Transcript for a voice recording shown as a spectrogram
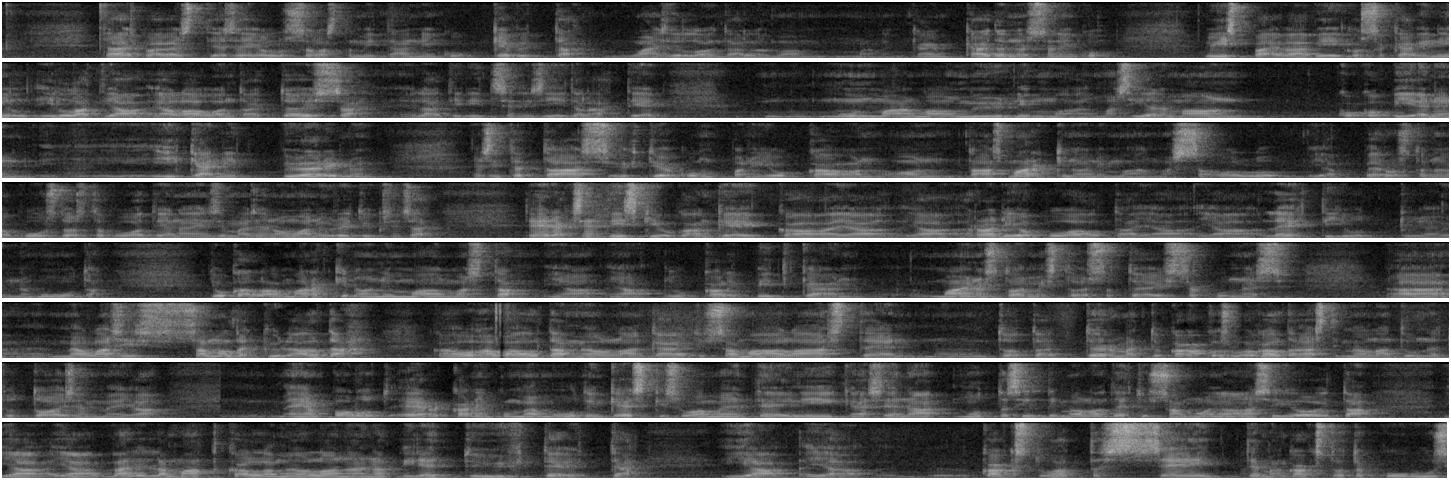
täyspäiväisesti ja se ei ollut sellaista mitään niin kuin kevyttä vain silloin tällöin, vaan mä käytännössä niin kuin viisi päivää viikossa kävin illat ja, ja lauantai töissä, elätin itseni siitä lähtien. Mun maailma on myynnin maailma, siellä mä oon koko pienen ikäni pyörinyt. Ja sitten taas yhtiökumppani Jukka on, on taas markkinoinnin maailmassa ollut ja perustanut jo 16-vuotiaana ensimmäisen oman yrityksensä tehdäkseen tiskiukan keikkaa ja, ja radiopuolta ja, ja lehtijuttuja ynnä muuta. Jukalla on markkinoinnin maailmasta ja, ja Jukka oli pitkään mainostoimistoissa töissä, kunnes me ollaan siis samalta kylältä, Kauhavalta, me ollaan käyty sama ala-asteen, tota, törmätty kakkosluokalta asti, me ollaan tunnettu toisemme ja meidän polut erkani, kun mä muutin Keski-Suomeen teini-ikäisenä, mutta silti me ollaan tehty samoja asioita ja, ja välillä matkalla me ollaan aina pidetty yhteyttä ja, ja 2007-2006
